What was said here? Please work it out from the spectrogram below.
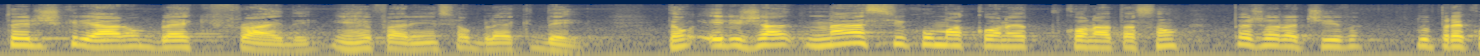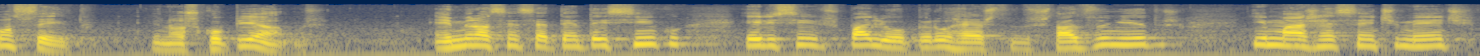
Então eles criaram Black Friday, em referência ao Black Day. Então ele já nasce com uma conotação pejorativa do preconceito, e nós copiamos. Em 1975, ele se espalhou pelo resto dos Estados Unidos e, mais recentemente,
